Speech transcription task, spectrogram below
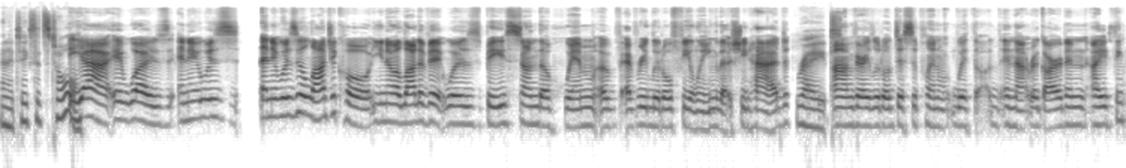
And it takes its toll. Yeah, it was. And it was and it was illogical. You know, a lot of it was based on the whim of every little feeling that she had. Right. Um, very little discipline with in that regard. And I think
